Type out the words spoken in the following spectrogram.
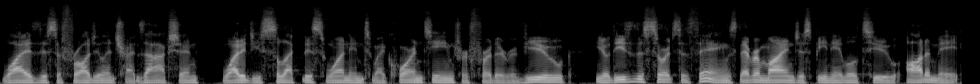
Why is this a fraudulent transaction? Why did you select this one into my quarantine for further review? you know, these are the sorts of things, never mind just being able to automate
